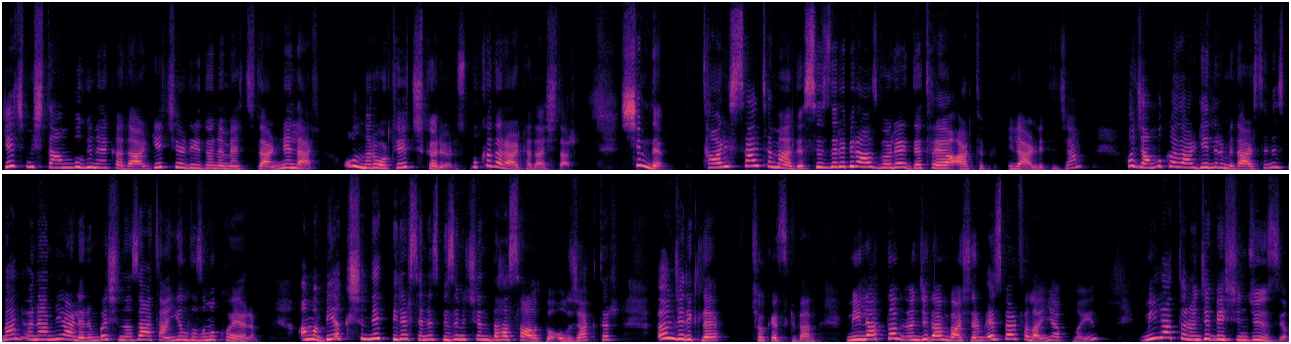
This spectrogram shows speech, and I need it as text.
geçmişten bugüne kadar geçirdiği dönemeçler neler? Onları ortaya çıkarıyoruz. Bu kadar arkadaşlar. Şimdi tarihsel temelde sizlere biraz böyle detaya artık ilerleteceğim. Hocam bu kadar gelir mi derseniz ben önemli yerlerin başına zaten yıldızımı koyarım. Ama bir akışı net bilirseniz bizim için daha sağlıklı olacaktır. Öncelikle çok eskiden milattan önceden başlarım. Ezber falan yapmayın. Milattan önce 5. yüzyıl.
